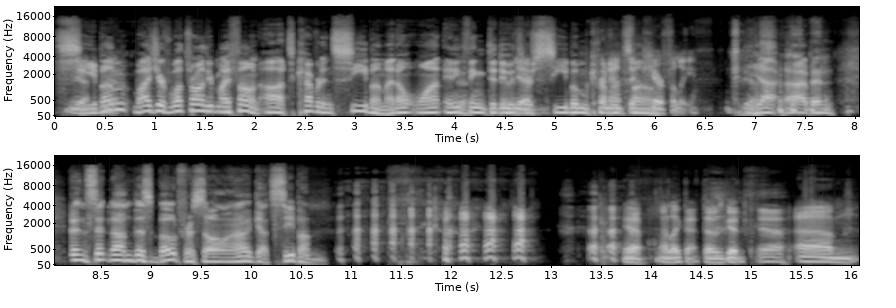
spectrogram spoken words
Sebum? Why's your what's wrong with my phone? Oh, it's covered in sebum. I don't want anything to do with Yeah. your sebum covered pronounce phone. it carefully? Yes. Yuck. I've been been sitting on this boat for so long. I've got sebum. yeah, I like that. That was good. Yeah. Um,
